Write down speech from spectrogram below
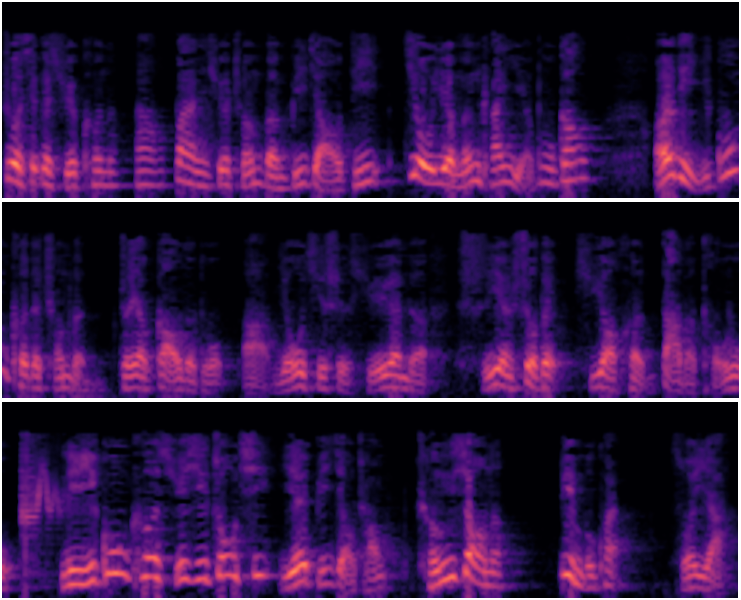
这些个学科呢，啊，办学成本比较低，就业门槛也不高。而理工科的成本则要高得多啊，尤其是学院的实验设备需要很大的投入，理工科学习周期也比较长，成效呢并不快。所以啊，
